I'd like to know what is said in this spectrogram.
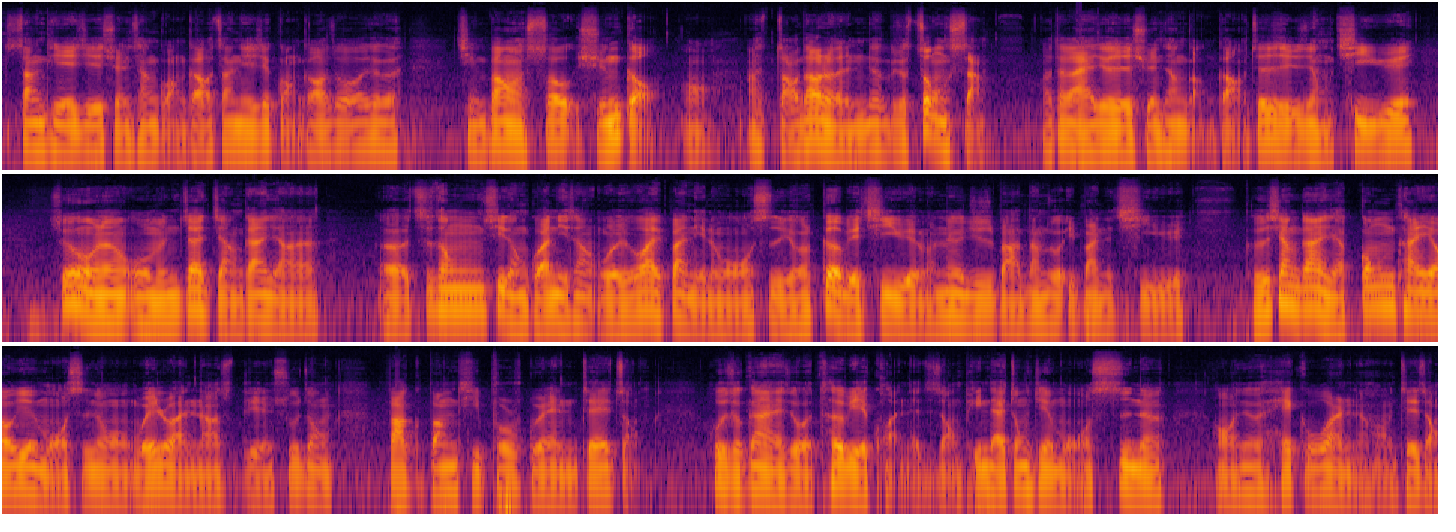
张贴一些悬赏广告，张贴一些广告说这个请帮我搜寻狗哦啊，找到了人就比如重赏啊，大概就是悬赏广告，这是一种契约。所以我呢，我们在讲刚才讲的。呃，资通系统管理上委外办理的模式有个别契约嘛，那个就是把它当做一般的契约。可是像刚才讲公开邀约模式那种微软啊、脸书这种 Bug Bounty Program 这种，或者说刚才说特别款的这种平台中介模式呢，哦，那个 Hack One 哈这种，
